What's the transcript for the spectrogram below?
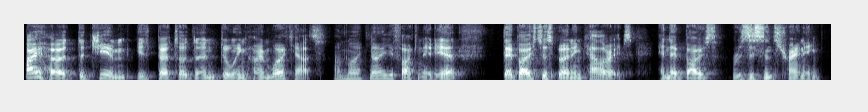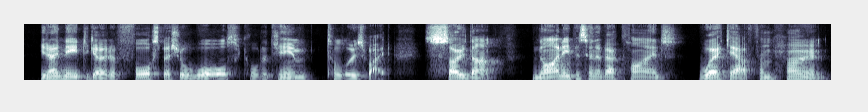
I heard the gym is better than doing home workouts. I'm like, no, you fucking idiot. They're both just burning calories and they're both resistance training. You don't need to go to four special walls called a gym to lose weight. So dumb. 90% of our clients work out from home.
